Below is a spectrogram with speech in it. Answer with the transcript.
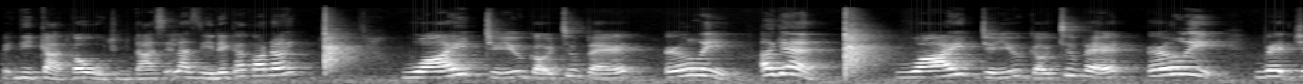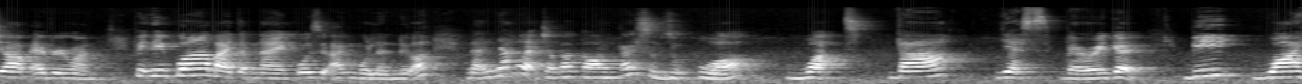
Vậy thì cả câu của chúng ta sẽ là gì đây các con ơi? Why do you go to bed early? Again, why do you go to bed early? Great job everyone. Vậy thì qua bài tập này cô Diệu Anh một lần nữa đã nhắc lại cho các con cách sử dụng của what và yes, very good. Be, why,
